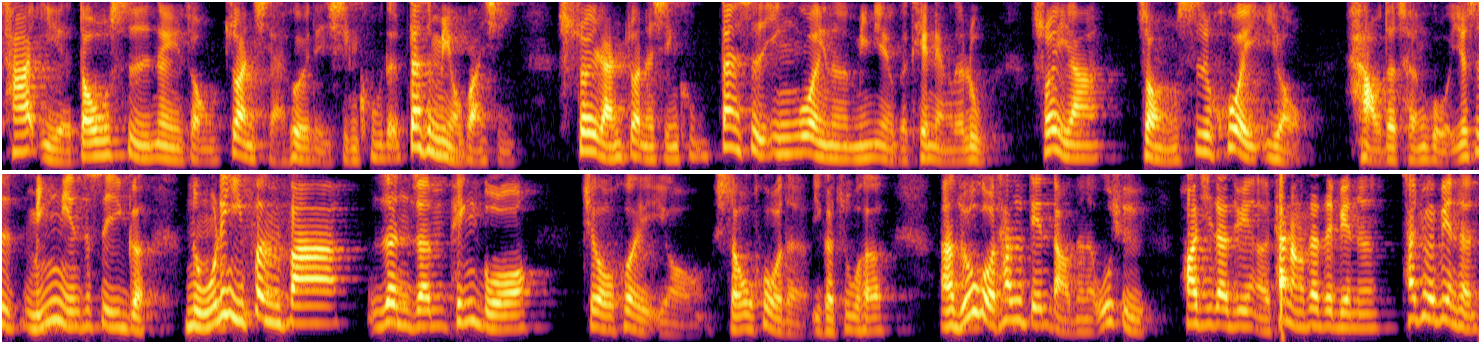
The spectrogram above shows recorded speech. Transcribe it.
他也都是那种赚起来会有点辛苦的，但是没有关系。虽然赚的辛苦，但是因为呢，明年有个天凉的路，所以啊，总是会有好的成果。也就是明年这是一个努力奋发、认真拼搏就会有收获的一个组合啊。如果它是颠倒的呢，武曲化忌在这边，而贪狼在这边呢，它就会变成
